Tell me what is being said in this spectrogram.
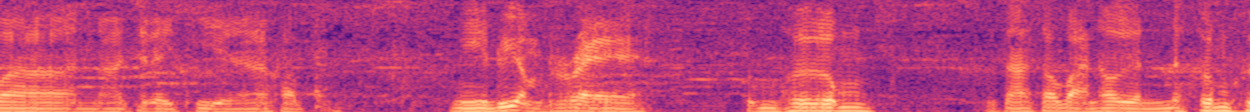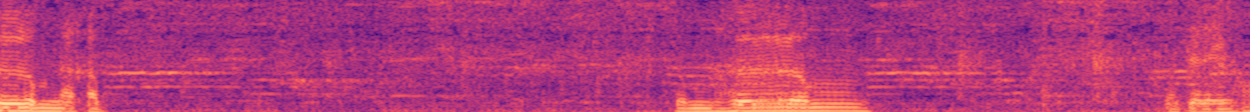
ว่าน่าจะได้ทีนะครับ มีเรียมแรตุมเพิ่มภาษาสวรรค์เขาเอินเพิ่มเพิ่มนะครับ เพิ่มเพิ่มมันจะได้ห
